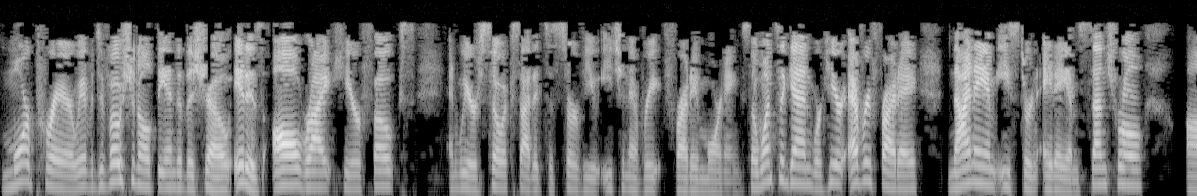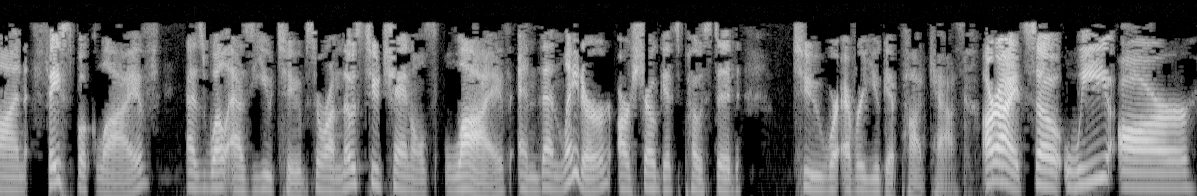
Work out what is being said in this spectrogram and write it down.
more prayer. We have a devotional at the end of the show. It is all right here, folks. And we are so excited to serve you each and every Friday morning. So once again, we're here every Friday, 9 a.m. Eastern, 8 a.m. Central on Facebook Live as well as YouTube. So we're on those two channels live. And then later our show gets posted to wherever you get podcasts. All right. So we are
